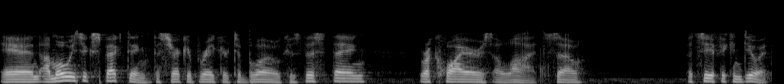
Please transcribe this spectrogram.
and I'm always expecting the circuit breaker to blow because this thing requires a lot. So let's see if it can do it.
